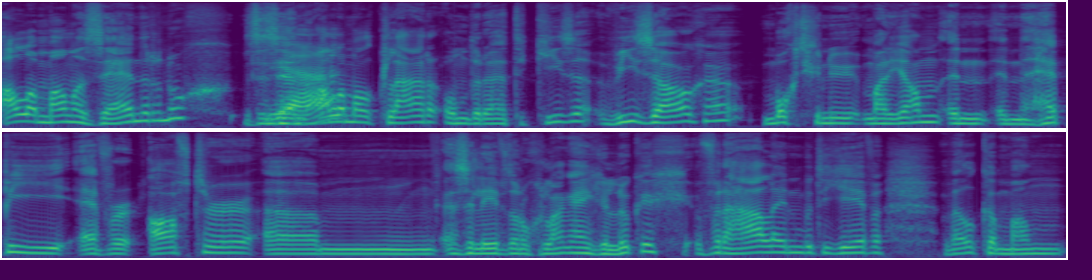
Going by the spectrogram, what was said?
alle mannen zijn er nog. Ze zijn Ja. allemaal klaar om eruit te kiezen. Wie zou je, mocht je nu Marianne een, een happy ever after, ehm, en ze leefde nog lang en gelukkig, verhaal in moeten geven, welke man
